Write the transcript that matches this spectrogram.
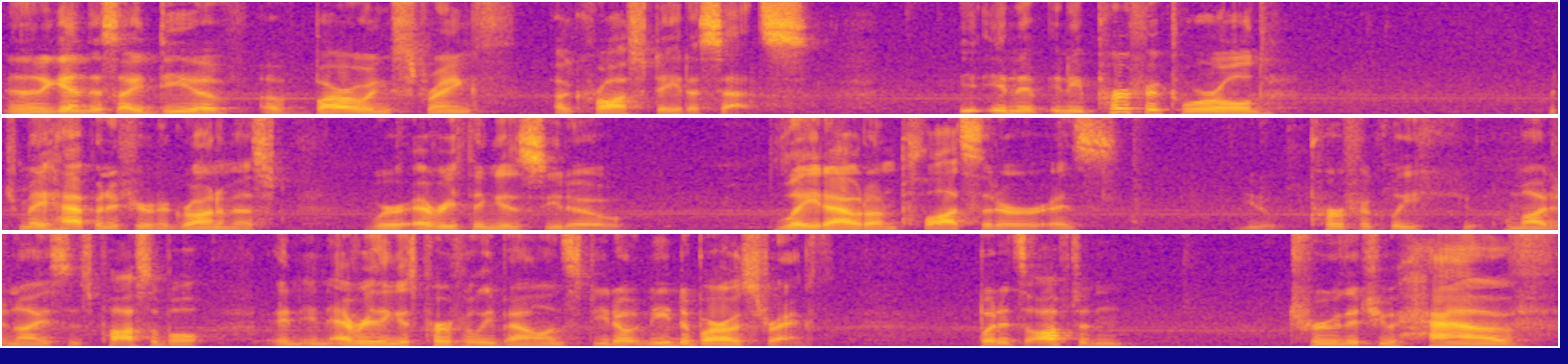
And then again, this idea of, of borrowing strength across data sets. In a, in a perfect world, which may happen if you're an agronomist, where everything is, you know, laid out on plots that are as, you know, perfectly homogenized as possible, and, and everything is perfectly balanced, you don't need to borrow strength. But it's often true that you have,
